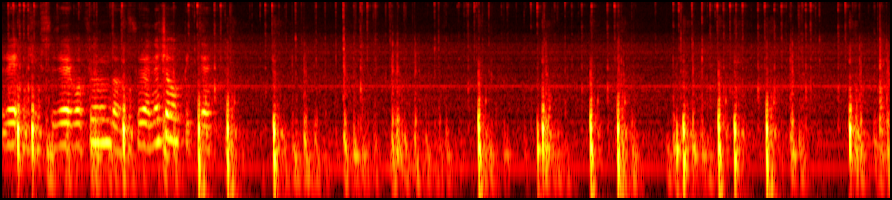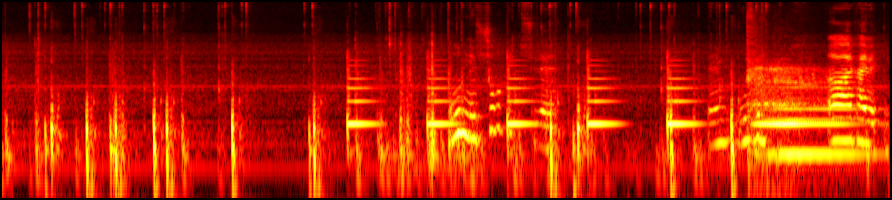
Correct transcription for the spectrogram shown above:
Süre yetmeyecek. Süreye bakıyorum da süre ne çabuk bitti. Çabuk bitti süre. Benim buldum. Aa kaybettim.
